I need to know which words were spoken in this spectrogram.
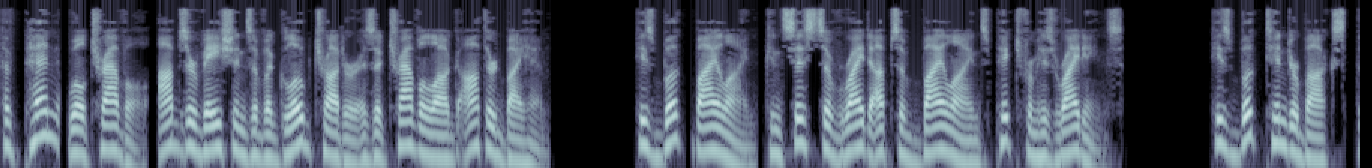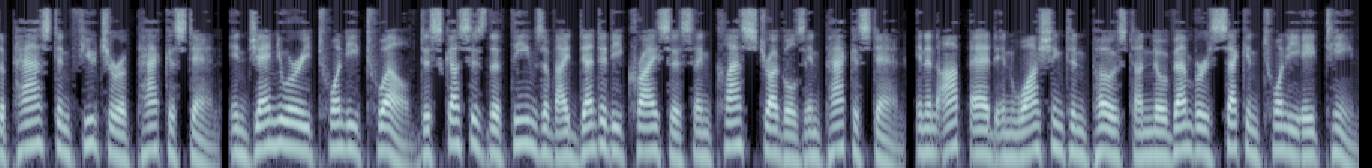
Have Pen, Will Travel, Observations of a Globetrotter is a travelogue authored by him. His book Byline consists of write-ups of bylines picked from his writings. His book Tinderbox, The Past and Future of Pakistan, in January 2012 discusses the themes of identity crisis and class struggles in Pakistan. In an op-ed in Washington Post on November 2, 2018,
